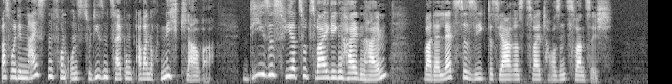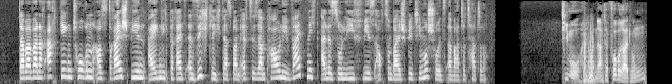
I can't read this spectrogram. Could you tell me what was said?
Was wohl den meisten von uns zu diesem Zeitpunkt aber noch nicht klar war. Dieses 4 zu 2 gegen Heidenheim war der letzte Sieg des Jahres 2020. Dabei war nach acht Gegentoren aus drei Spielen eigentlich bereits ersichtlich, dass beim FC St. Pauli weit nicht alles so lief, wie es auch zum Beispiel Timo Schulz erwartet hatte. Timo, nach der Vorbereitung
